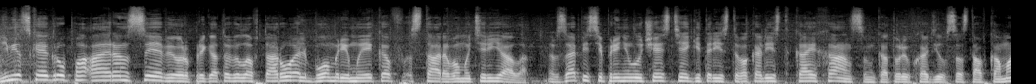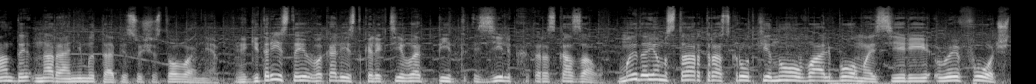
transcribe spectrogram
Немецкая группа Iron Savior приготовила второй альбом ремейков старого материала. В записи принял участие гитарист и вокалист Кай Хансен, который входил в состав команды на раннем этапе существования. Гитарист и вокалист коллектива Пит Зильк рассказал «Мы даем старт раскрутке нового альбома серии Reforged.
